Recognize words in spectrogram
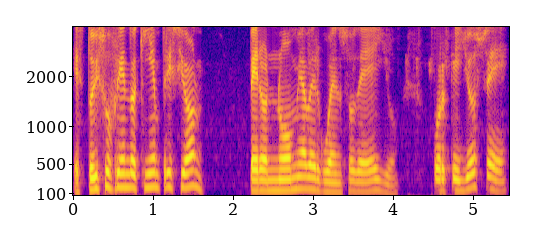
estoy sufriendo aquí en prisión, pero no me avergüenzo de ello, porque yo sé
